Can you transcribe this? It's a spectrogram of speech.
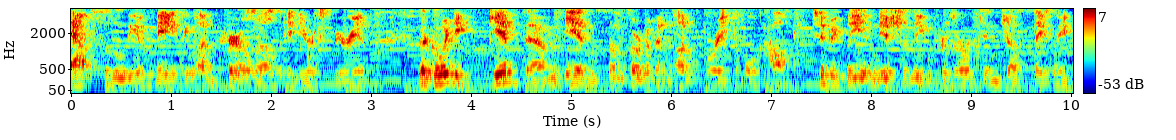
Absolutely amazing, unparalleled in your experience they're going to give them in some sort of an unbreakable cup, typically initially preserved in just saline.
